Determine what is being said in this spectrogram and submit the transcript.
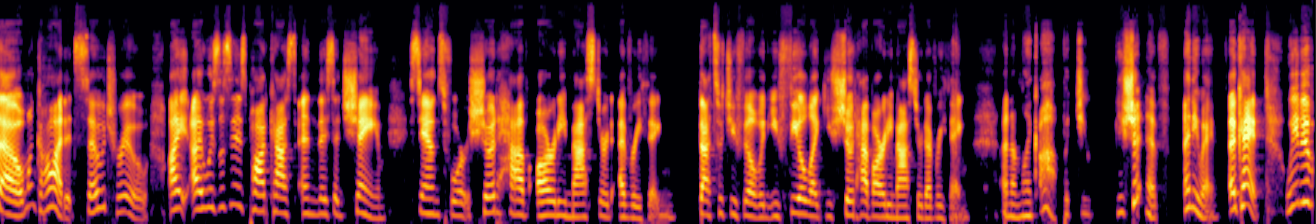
though. Oh my god, it's so true. I I was listening to this podcast and they said shame stands for should have already mastered everything that's what you feel when you feel like you should have already mastered everything. And I'm like, oh, but you you shouldn't have. Anyway, okay, we move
